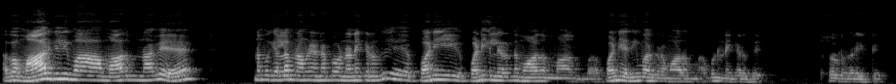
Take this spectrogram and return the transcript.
அப்போ மார்கழி மா மாதம்னாவே நமக்கு எல்லாம் நம்ம என்ன நினைக்கிறது பனி பனியில் இருந்த மாதம் மா- பனி அதிகமாக இருக்கிற மாதம் அப்படின்னு நினைக்கிறது. சொல்கிறது ரைட்டு.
